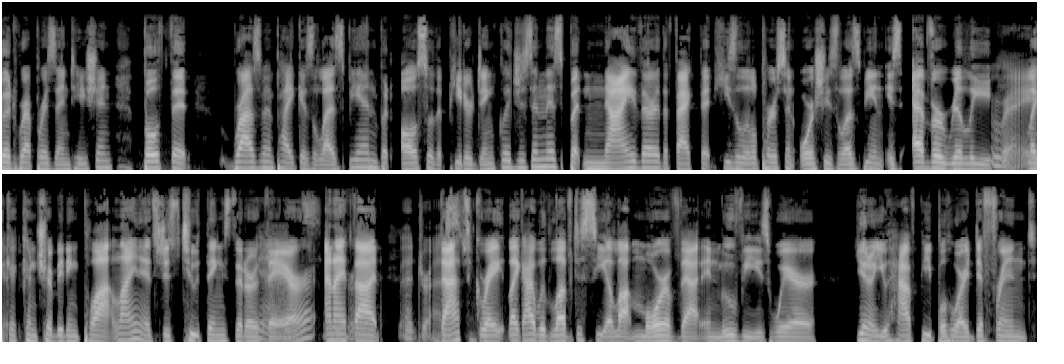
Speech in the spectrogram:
good representation, both that Rosamund Pike is a lesbian, but also that Peter Dinklage is in this, but neither the fact that he's a little person or she's a lesbian is ever really right, like a contributing plot line. It's just two things that are Yeah, there. And I thought addressed. that's great. Like I would love to see a lot more of that in movies where, you know, you have people who are different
